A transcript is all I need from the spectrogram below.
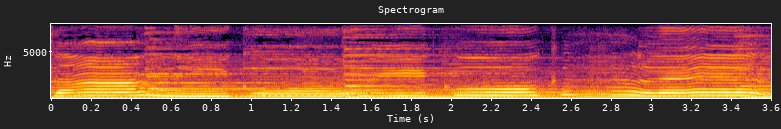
たに恋焦がれる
